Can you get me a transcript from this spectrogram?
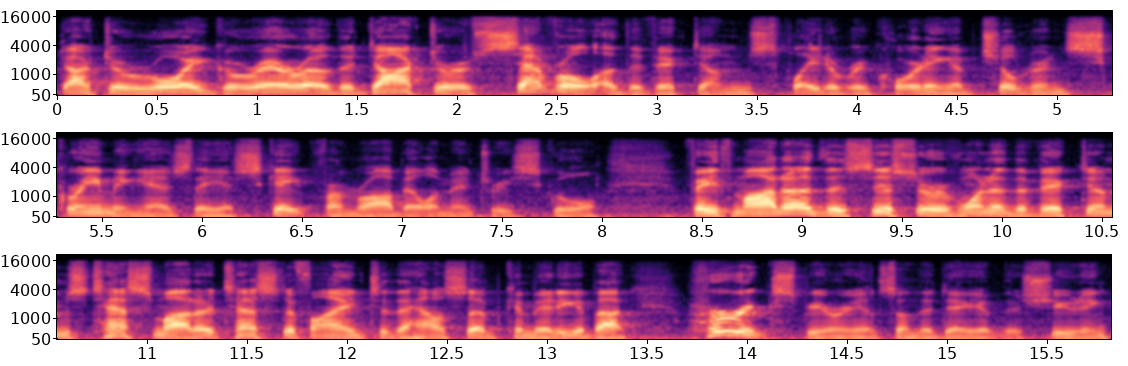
Dr. Roy Guerrero, the doctor of several of the victims, played a recording of children screaming as they escaped from Robb Elementary School. Faith Mata, the sister of one of the victims, Tess Mata, testified to the House subcommittee about her experience on the day of the shooting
